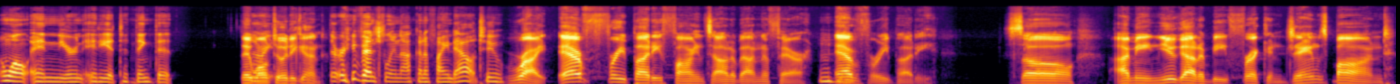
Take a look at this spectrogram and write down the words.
Well, and you're an idiot to think that They won't do it again. they're eventually not going to find out too. Right. Everybody finds out about an affair. Everybody. So, I mean, you got to be frickin' James Bond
